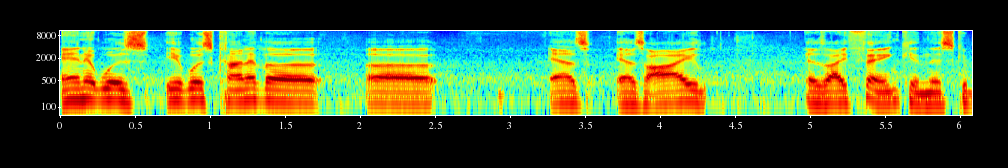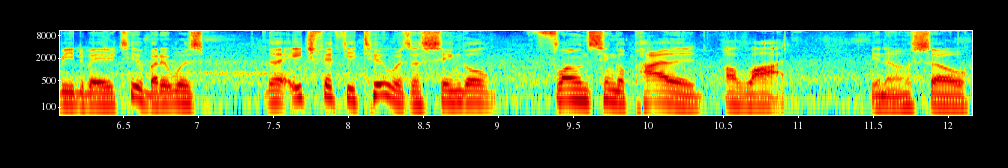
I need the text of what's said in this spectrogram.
and it was it was kind of a uh, as as I as I think, and this could be debated too. But it was the H fifty two was a single flown single piloted a lot, you know. So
